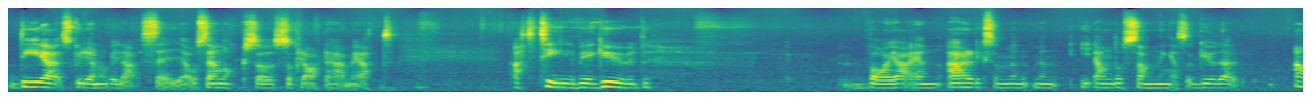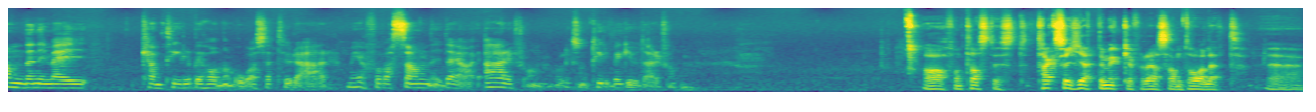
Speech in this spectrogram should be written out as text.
det skulle jag nog vilja säga. Och sen också såklart det här med att, att tillbe Gud vad jag än är liksom, men, men i ande och sanning, alltså Gud är anden i mig kan tillbe honom oavsett hur det är. Men jag får vara sann i det jag är ifrån och liksom tillbe Gud därifrån. Ja, fantastiskt. Tack så jättemycket för det här samtalet. Eh,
